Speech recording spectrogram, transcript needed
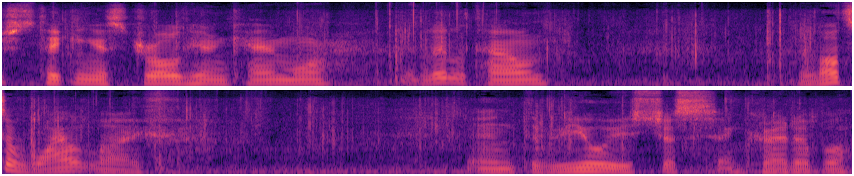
Just taking a stroll here in Canmore, a little town. Lots of wildlife. And the view is just incredible.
